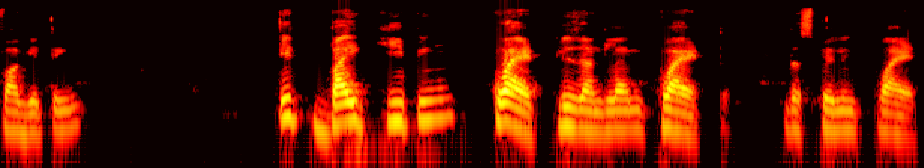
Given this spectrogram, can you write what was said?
Forgetting it by keeping quiet. Please underline quiet. The spelling quiet.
